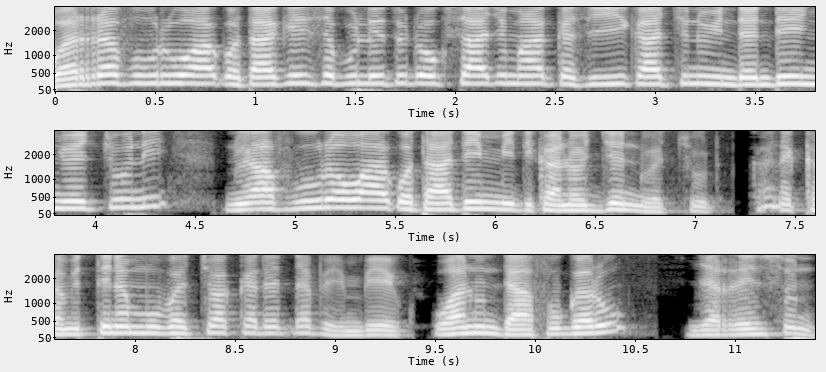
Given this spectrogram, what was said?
Warra afurri waaqotaa keessa buletu dhoksaa cimaa akkasii hiikaachi nu hin dandeenyu jechuun nuyi afuura waaqotaatiin miti kan hojjennu jechuudha. Kan akkamitti nama hubachuu akka dadhabe hin beeku. Waan hundaafuu garuu jarreen sun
